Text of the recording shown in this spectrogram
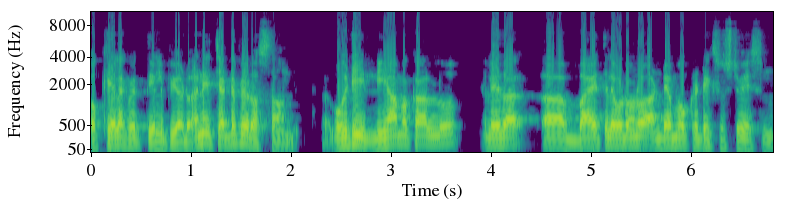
ఒక కీలక వ్యక్తి వెళ్ళిపోయాడు అనే చెడ్డ పేరు వస్తా ఉంది. ఒకటి నియామకాల్లో లేదా బాధ్యతలు ఇవ్వడంలో అన్డెమోక్రటిక్ సిచ్యువేషన్.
